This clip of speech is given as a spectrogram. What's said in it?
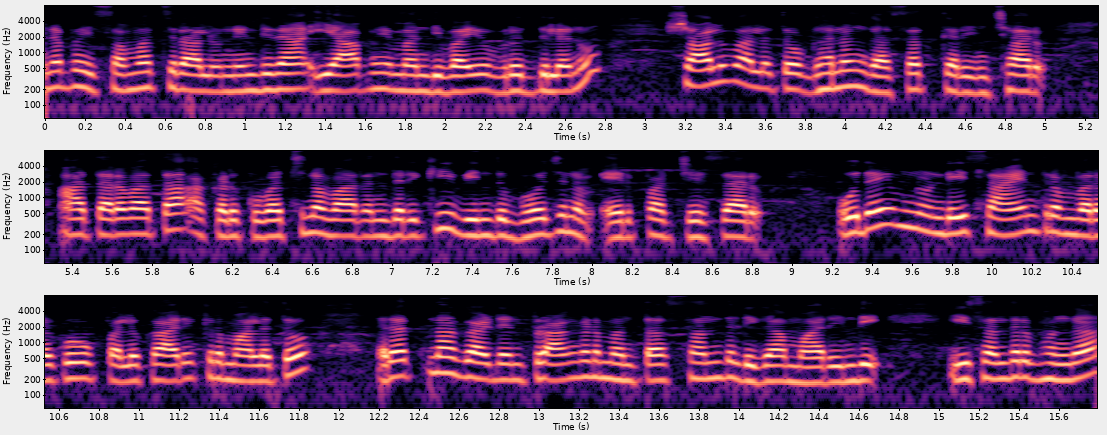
ఎనభై సంవత్సరాలు నిండిన యాభై మంది వయోవృద్ధులను శాలువాలతో ఘనంగా సత్కరించారు. ఆ తర్వాత అక్కడకు వచ్చిన వారందరికీ విందు భోజనం ఏర్పాటు చేశారు. ఉదయం నుండి సాయంత్రం వరకు పలు కార్యక్రమాలతో రత్న గార్డెన్ ప్రాంగణమంతా సందడిగా మారింది ఈ సందర్భంగా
